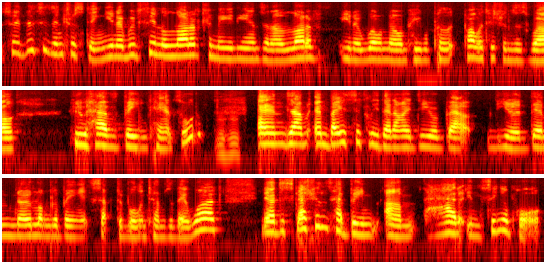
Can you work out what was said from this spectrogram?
so this is interesting. You know, we've seen a lot of comedians and a lot of you know well-known people, pol- politicians as well, who have been cancelled, and um, and basically that idea about you know them no longer being acceptable in terms of their work. Now, discussions have been um, had in Singapore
